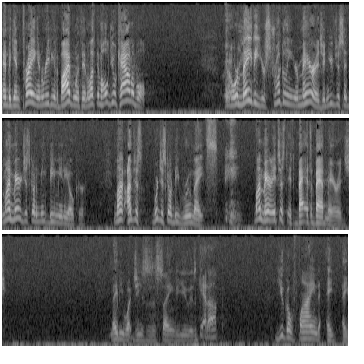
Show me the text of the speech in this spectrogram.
and begin praying and reading the Bible with them, and let them hold you accountable. Or maybe you're struggling in your marriage and you've just said, My marriage is going to be mediocre. My, I'm just, we're just going to be roommates. My marriage, it's just, it's, bad, it's a bad marriage. Maybe what Jesus is saying to you is get up. You go find a, a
